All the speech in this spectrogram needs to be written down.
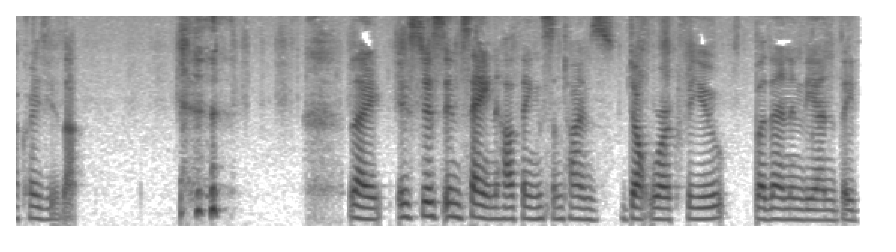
How crazy is that? like it's just insane how things sometimes don't work for you but then in the end they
